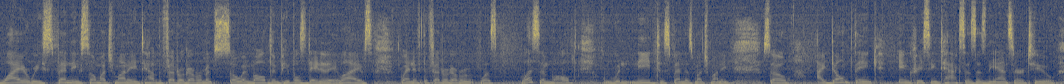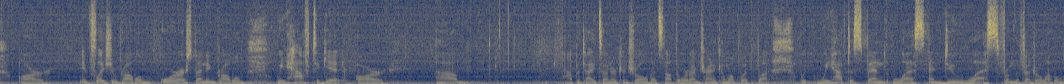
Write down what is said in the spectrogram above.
why are we spending so much money to have the federal government so involved in people's day-to-day -day lives when if the federal government was less involved, we wouldn't need to spend as much money. So I don't think increasing taxes is the answer to our inflation problem or our spending problem. We have to get our um, appetites under control. That's not the word I'm trying to come up with, but we, we have to spend less and do less from the federal level.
